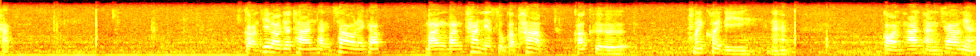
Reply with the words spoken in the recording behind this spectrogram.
ครับ ก่อนที่เราจะทานถังเช่านะครับ บางบางท่านเนี่ยสุขภาพก็คือไม่ค่อยดีนะฮะก่อนทานถังเช่าเนี่ย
